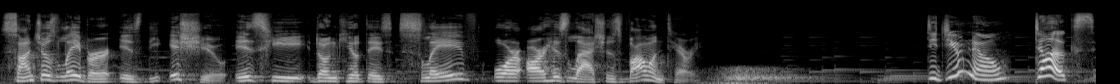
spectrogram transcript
Sancho's labor is the issue. Is he Don Quixote's slave or are his lashes voluntary? Did you know Dux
